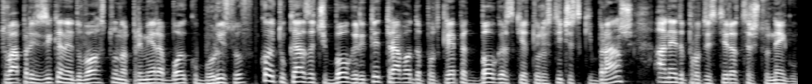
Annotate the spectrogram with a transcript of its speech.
Това предизвика недоволство на премиера Бойко Борисов, който каза, че българите трябва да подкрепят българския туристически бранш, а не да протестират срещу него.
